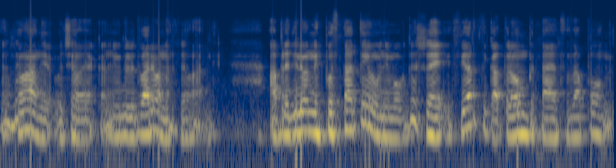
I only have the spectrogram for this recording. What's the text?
желаний у человека, неудовлетворенных желаний, определенной пустоты у него в душе и сердце, которую он пытается заполнить.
